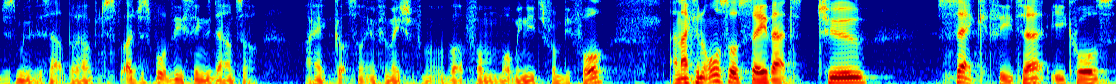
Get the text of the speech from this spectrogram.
just move this out though. I've just I just brought these things down so I got some information from about from what we needed from before. And I can also say that 2 sec theta equals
